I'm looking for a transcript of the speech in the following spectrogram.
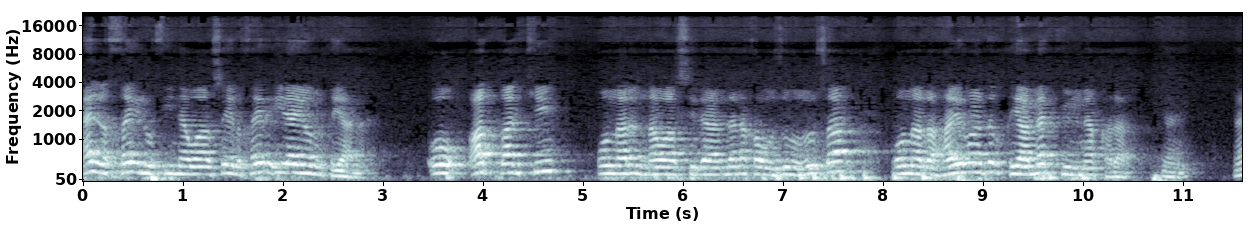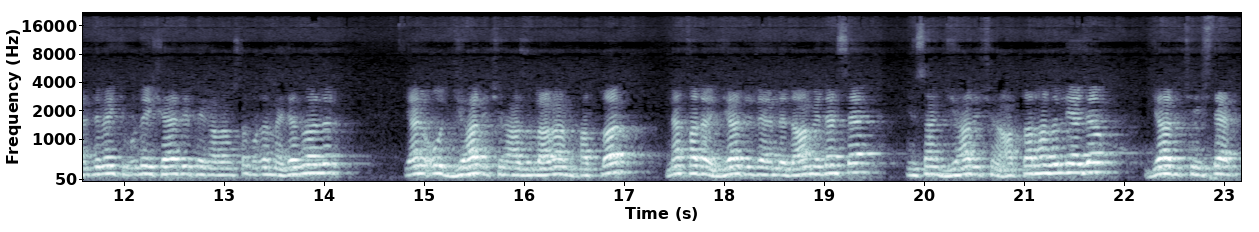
الخيل في نواصي الخير إلى يوم القيامة o atlar ki onların navasilerinde ne kadar uzun olursa onlarda hayır vardır kıyamet gününe kadar. Yani, yani demek ki burada işaret et Peygamberimizde burada mecaz vardır. Yani o cihad için hazırlanan atlar ne kadar cihad üzerinde devam ederse insan cihad için atlar hazırlayacak. Cihad için işte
